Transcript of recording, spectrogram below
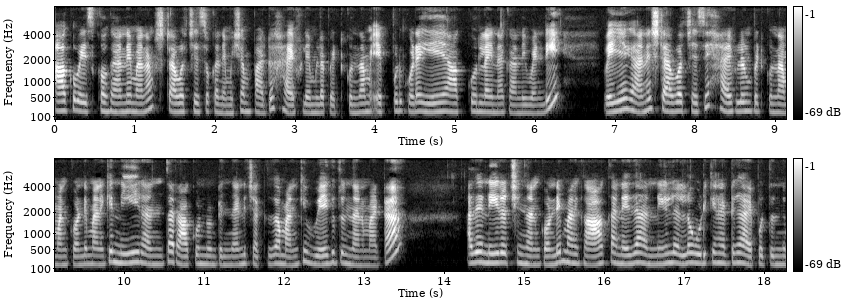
ఆకు వేసుకోగానే మనం స్టవ్ వచ్చేసి ఒక నిమిషం పాటు హై ఫ్లేమ్లో పెట్టుకుందాం. ఎప్పుడు కూడా ఏ ఆకుకూరలు అయినా కానివ్వండి వేయగానే స్టవ్ వచ్చేసి హై ఫ్లేమ్ పెట్టుకున్నాం అనుకోండి మనకి నీరంతా రాకుండా ఉంటుందండి. చక్కగా మనకి వేగుతుందనమాట. అదే నీరు వచ్చిందనుకోండి మనకి ఆకు అనేది ఆ నీళ్ళల్లో ఉడికినట్టుగా అయిపోతుంది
